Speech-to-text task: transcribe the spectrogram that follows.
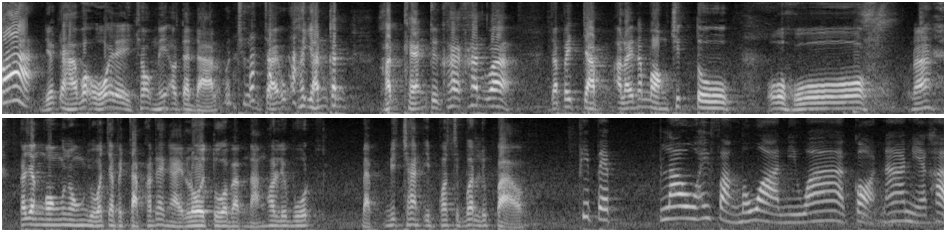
ว่า เดี๋ยวจะหาว่าโอ้ยไอ้ช่องนี้เอาแต่ด่าแล้วก็ชื่นใจ โอ้ขยันกันขันแข็งถึงขั้นว่า จะไปจับอะไรนะมองชิดตู โอ้โหนะ ก็ยังงงงๆอยู่ว่าจะไปจับเขาได้ไงโรยตัวแบบหนังฮอลลีวูดแบบมิชชั่นอิมพอสิเบิลหรือเปล่า พี่เป๊ป เล่าให้ฟังเมื่อวานนี้ว่าก่อนหน้านี้ค่ะ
